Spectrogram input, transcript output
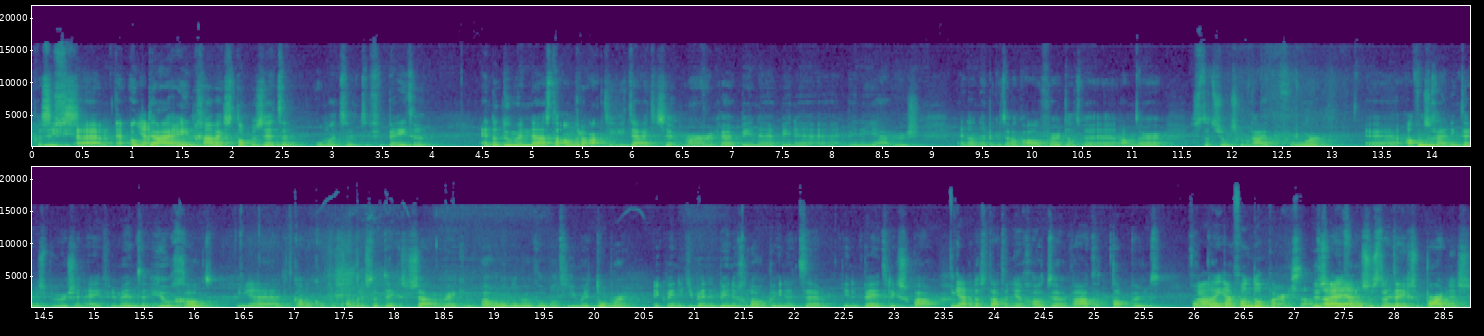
precies. Dus ook Ja. daarin gaan wij stappen zetten om het eh, te verbeteren. En dat doen we naast de andere activiteiten zeg maar, eh, binnen, binnen, eh, binnen. En dan heb ik het ook over dat we ander stations gebruiken voor eh, afvalscheiding tijdens beurzen en evenementen. Heel groot. ja. Dat kan ook op andere strategische samenwerking, waaronder bijvoorbeeld hier met Dopper. Ik weet niet, je bent binnengelopen in het, eh, in het Beatrix-gebouw. ja. Maar daar staat een heel groot watertappunt van oh Dopper. ja, van Dopper is dat. Dus oh, een ja. van onze strategische partners.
